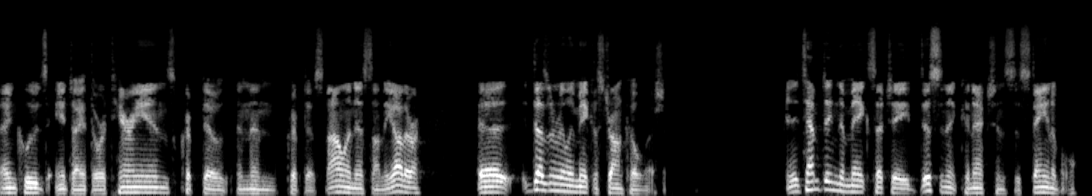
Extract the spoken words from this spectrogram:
that includes anti-authoritarians, crypto, and then crypto-Stalinists on the other, uh, it doesn't really make a strong coalition. In attempting to make such a dissonant connection sustainable,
